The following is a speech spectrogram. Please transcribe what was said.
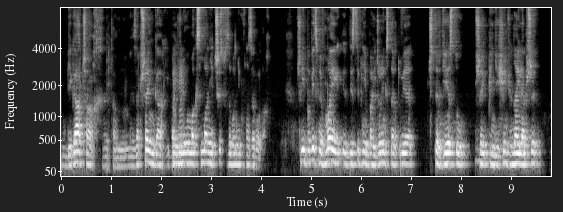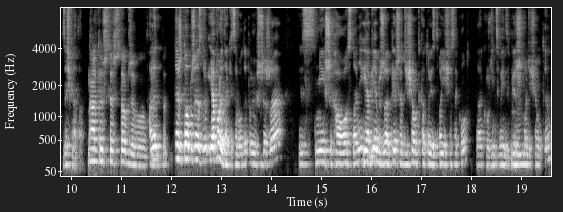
biegaczach, tam zaprzęgach i bikejoringu maksymalnie 300 zawodników na zawodach. Czyli powiedzmy w mojej dyscyplinie bikejoring startuje 40, 50 najlepszych ze świata. No ale to już też dobrze, bo Ale też dobrze, ja wolę takie zawody, powiem szczerze. Jest mniejszy chaos na nie. Ja Mhm. wiem, że pierwsza dziesiątka to jest 20 sekund, tak? różnica między pierwszym Mhm. a dziesiątym,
